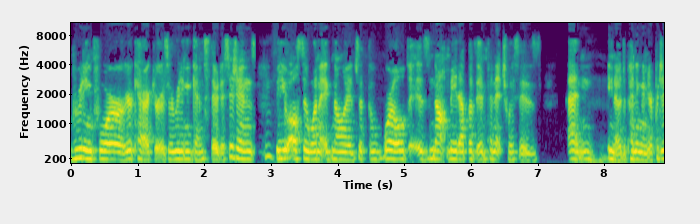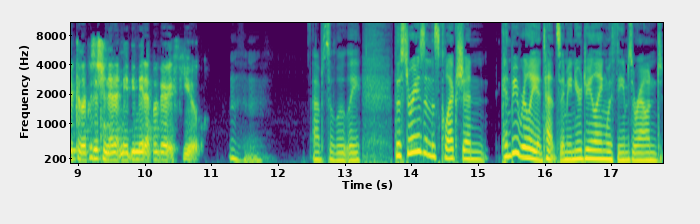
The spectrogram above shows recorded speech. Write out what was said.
rooting for your characters or rooting against their decisions, mm-hmm. but you also want to acknowledge that the world is not made up of infinite choices and mm-hmm. you know depending on your particular position in it may be made up of very few mm-hmm. absolutely the stories in this collection can be really intense i mean you're dealing with themes around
